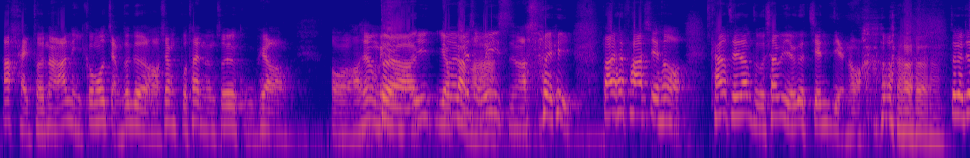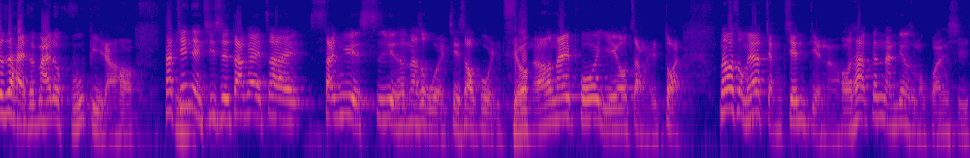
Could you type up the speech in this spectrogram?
啊，海豚啊，你跟我讲这个好像不太能追的股票。哦，好像没什么，啊、对，没什么意思嘛，所以大家会发现哦，看到这张图下面有一个尖点哦，这个就是海豚埋的伏笔了哈、哦。那尖点其实大概在三月、四月的时候，那时候我也介绍过一次，然后那一波也有涨了一段。那为什么要讲尖点呢？哦，它跟南电有什么关系？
